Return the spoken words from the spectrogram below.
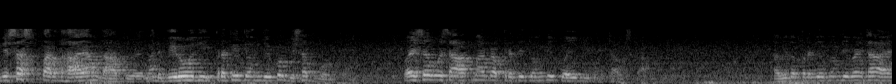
विषस्पर्धायाम धातु है माने विरोधी, प्रतिद्वंदी को विशत बोलते हैं। वैसे उस आत्मा का प्रतिद्वंदी कोई भी नहीं था उस काल में अभी तो प्रतिद्वंदी बैठा है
